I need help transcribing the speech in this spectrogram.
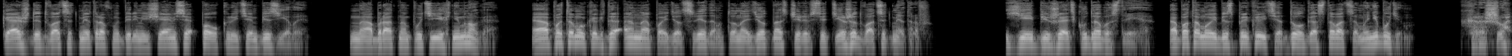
Каждые 20 метров мы перемещаемся по укрытиям без Евы. На обратном пути их немного. А потому, когда она пойдет следом, то найдет нас через все те же 20 метров. Ей бежать куда быстрее. А потому и без прикрытия долго оставаться мы не будем. «Хорошо,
